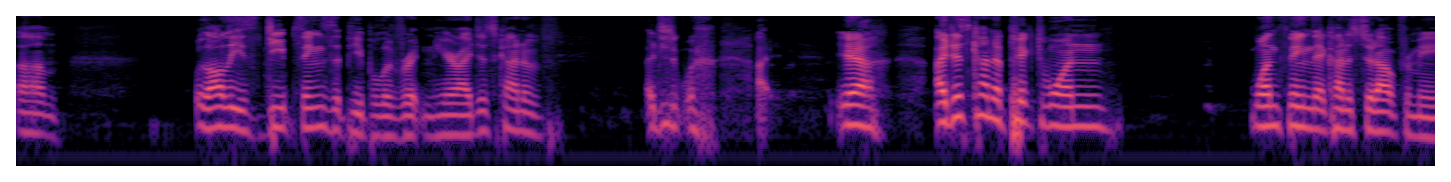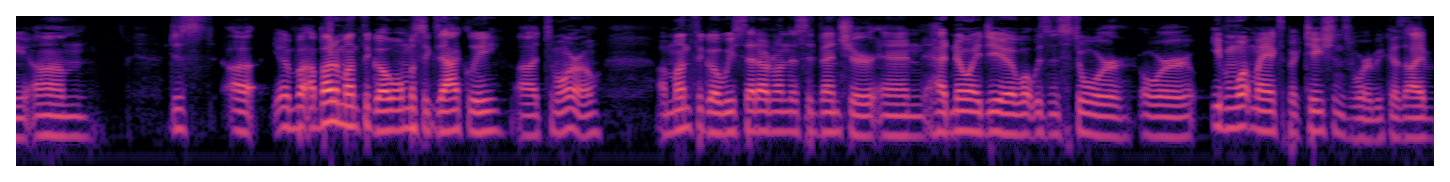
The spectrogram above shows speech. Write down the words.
Um, with all these deep things that people have written here, I just kind of, I just, I, yeah, I just kind of picked one, one thing that kind of stood out for me. Um, just uh, about a month ago, almost exactly uh, tomorrow, a month ago, we set out on this adventure and had no idea what was in store or even what my expectations were because I've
